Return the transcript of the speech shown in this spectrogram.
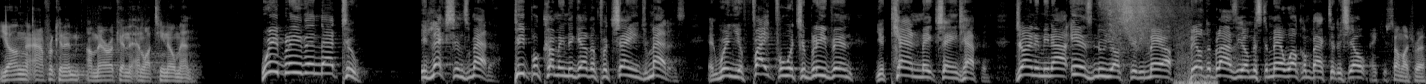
young African American and Latino men. We believe in that too. Elections matter. People coming together for change matters. And when you fight for what you believe in, you can make change happen. Joining me now is New York City Mayor Bill de Blasio. Mr. Mayor, welcome back to the show. Thank you so much, Rev.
